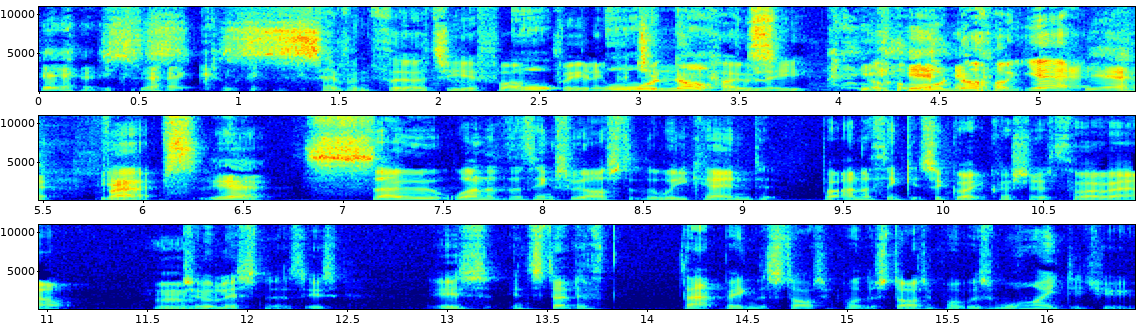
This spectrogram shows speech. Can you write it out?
yeah, exactly. Seven thirty if I'm Or- feeling or particularly not. holy, Yeah. or not. Yeah, Yeah, perhaps. Yeah, So one of the things we asked at the weekend, but and I think it's a great question to throw out Mm. to our listeners is is instead of that being the starting point, the starting point was why did you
